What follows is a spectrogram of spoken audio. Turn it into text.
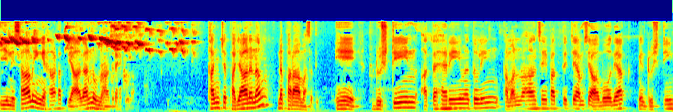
ඊ නිසාම ඉන් එහාටත් ත්‍යාගන්න උන්වහන්සේට හැකියුණා. තංච පජානනං න පරාමසති. ඒ දෘෂ්ටීන් අතහැරීම තුළින් තමන් වහන්සේපත් වෙච්ච යම්සේ අවබෝධයක් මේ දෘෂ්ටීන්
